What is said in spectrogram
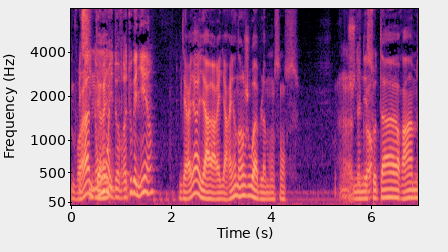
Voilà. Mais sinon, derrière, ils devraient tout gagner. Hein. derrière, il y a y a rien d'injouable à mon sens. Euh. Minnesota, Rams,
